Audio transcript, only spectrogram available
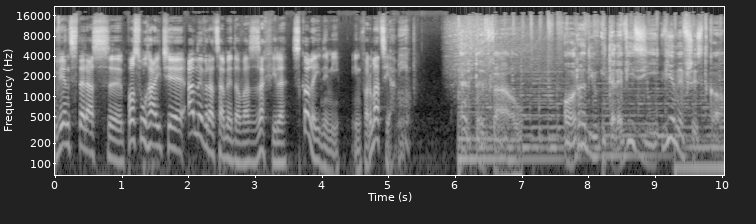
Więc teraz y, posłuchajcie, a my wracamy do Was za chwilę z kolejnymi informacjami. RTV. O radiu i telewizji wiemy wszystko.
